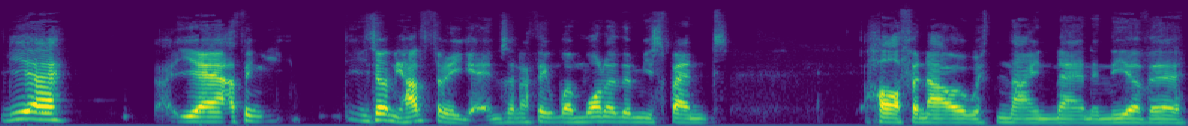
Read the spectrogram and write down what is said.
yeah, yeah. I think he's only had three games, and I think when one of them you spent half an hour with nine men, and the other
